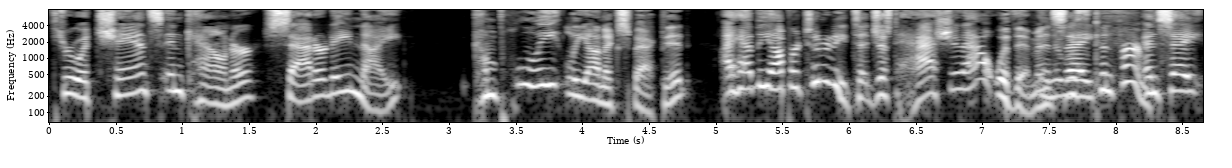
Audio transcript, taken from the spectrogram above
through a chance encounter Saturday night, completely unexpected, I had the opportunity to just hash it out with him and, And say, was confirmed. and say,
